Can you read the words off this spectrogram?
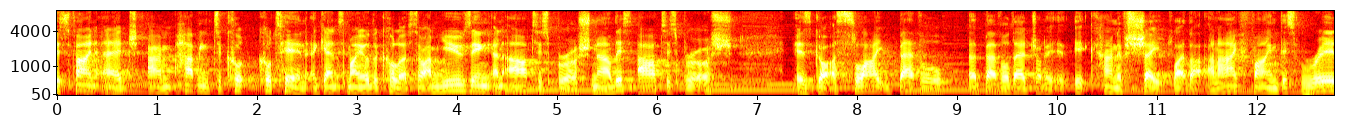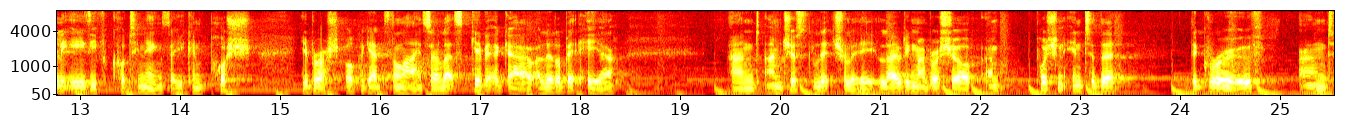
This fine edge I'm having to cut, cut in against my other color. So I'm using an artist brush. Now this artist brush has got a slight bevel, a beveled edge on it. it. It kind of shaped like that. And I find this really easy for cutting in. So you can push your brush up against the line. So let's give it a go, a little bit here. And I'm just literally loading my brush up and pushing it into the, the groove and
